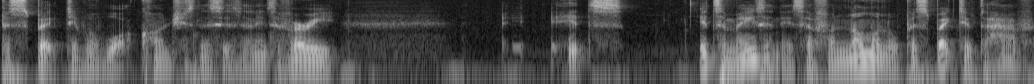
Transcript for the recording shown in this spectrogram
perspective of what consciousness is, and it's a very it's it's amazing. It's a phenomenal perspective to have,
